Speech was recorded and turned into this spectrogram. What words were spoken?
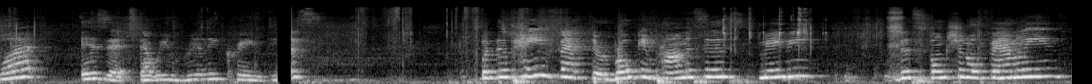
What is it that we really crave? But the pain factor, broken promises, maybe? Dysfunctional families?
